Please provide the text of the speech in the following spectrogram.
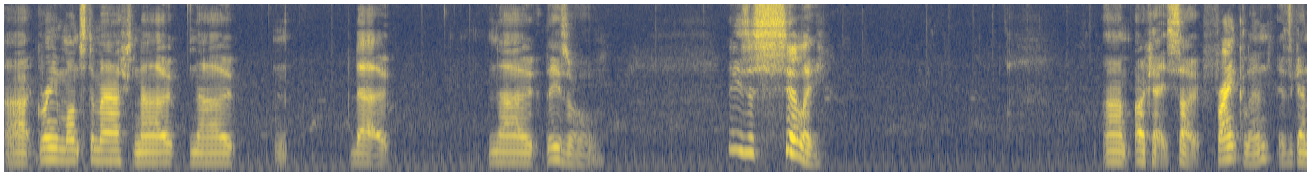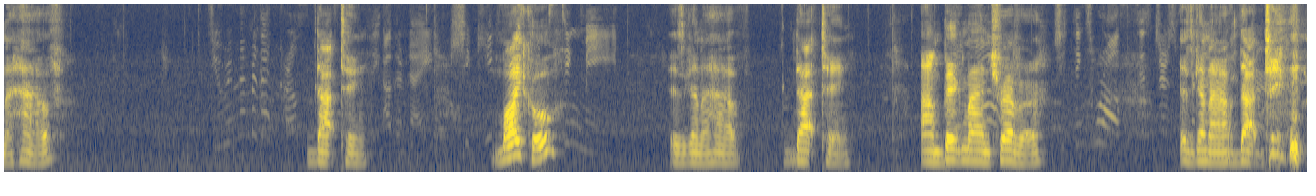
Uh, green monster mask. No. No. No. No, these are all... These are silly. Um, okay, so Franklin is going to have that thing. Michael is going to have that thing. And big man Trevor is going to have that thing.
